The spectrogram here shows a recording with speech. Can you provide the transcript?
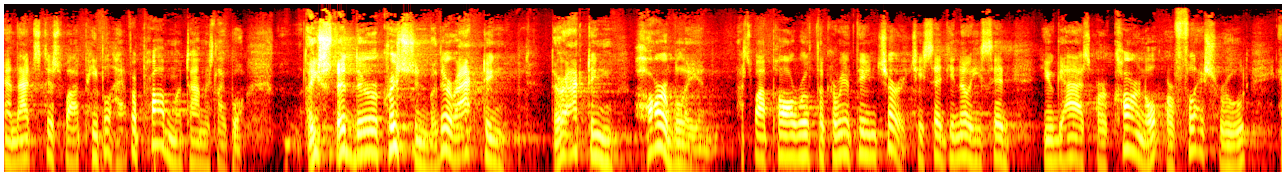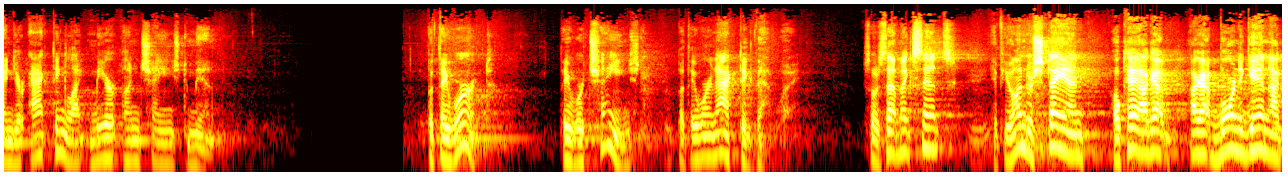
And that's just why people have a problem with time. It's like, well, they said they're a Christian, but they're acting, they're acting horribly. And that's why Paul wrote the Corinthian church. He said, you know, he said, you guys are carnal or flesh ruled, and you're acting like mere unchanged men. but they weren't. They were changed, but they weren't acting that way. So, does that make sense? If you understand, okay, I got, I got born again, I,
